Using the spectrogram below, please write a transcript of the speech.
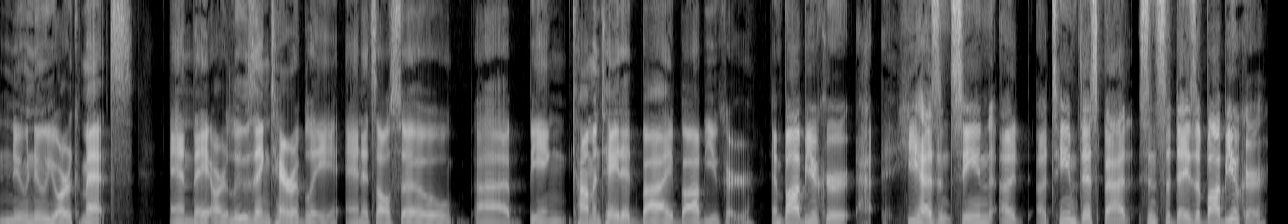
new New York Mets, and they are losing terribly, and it's also uh, being commentated by Bob Uecker. And Bob Uecker, he hasn't seen a, a team this bad since the days of Bob Uecker.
